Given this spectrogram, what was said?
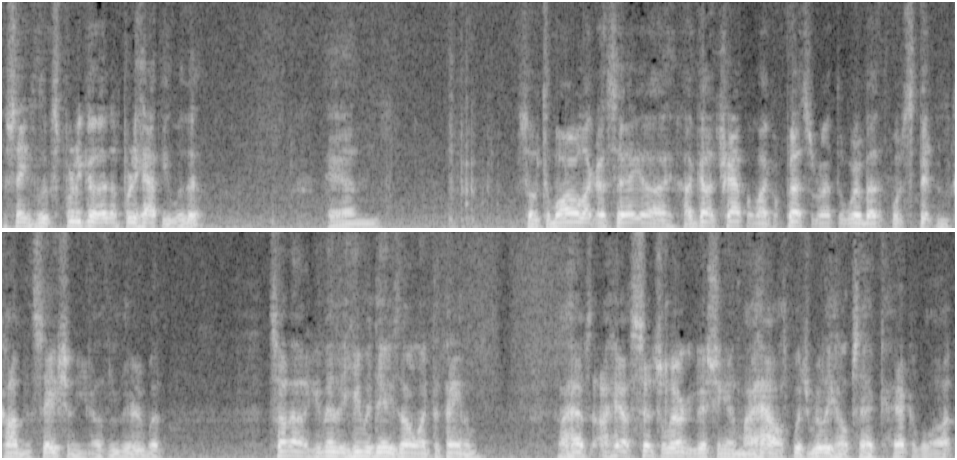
this thing looks pretty good. I'm pretty happy with it. And so tomorrow, like I say, I, I got a trap on my compressor. I don't have to worry about what spitting condensation you know through there. But somehow humidity, humid days, I don't like to paint them. I have I have central air conditioning in my house, which really helps a heck, heck of a lot.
